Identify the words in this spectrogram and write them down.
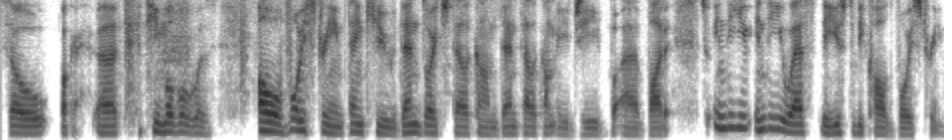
so okay, uh, T-Mobile was oh VoiceStream, thank you. Then Deutsche Telekom, then Telecom AG uh, bought it. So in the in the US, they used to be called VoiceStream,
